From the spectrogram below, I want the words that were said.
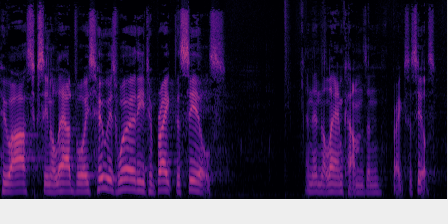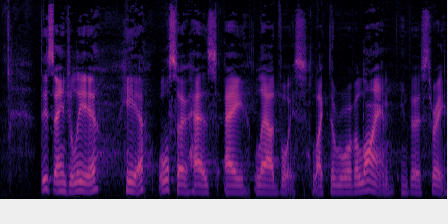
who asks in a loud voice, Who is worthy to break the seals? And then the Lamb comes and breaks the seals. This angel here, here also has a loud voice, like the roar of a lion in verse 3.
